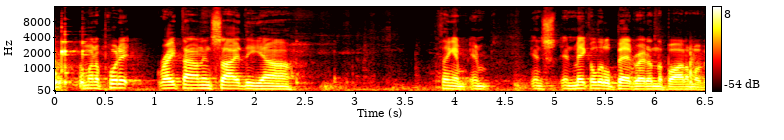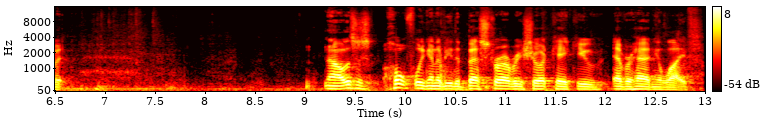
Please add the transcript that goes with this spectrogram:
I'm gonna put it right down inside the uh, thing and, and, and, make a little bed right on the bottom of it. Now, this is hopefully going to be the best strawberry shortcake you ever had in your life.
